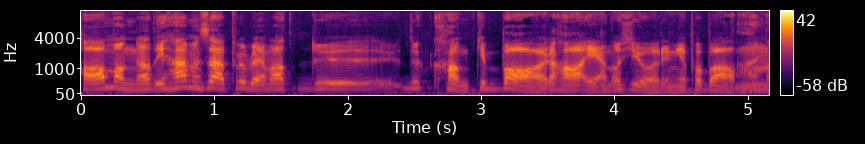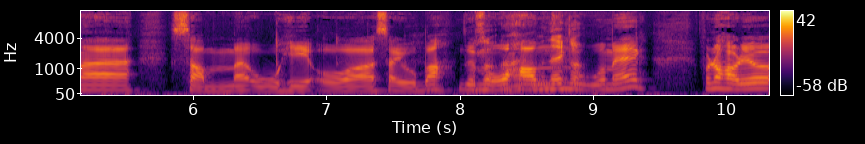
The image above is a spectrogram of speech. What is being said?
har mange av de her, men så er problemet at du, du kan ikke bare ha 21-åringer på banen eh, sammen med Ohi og Sayoba. Du Altså, må nei, ha klart. noe mer. For nå har de jo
